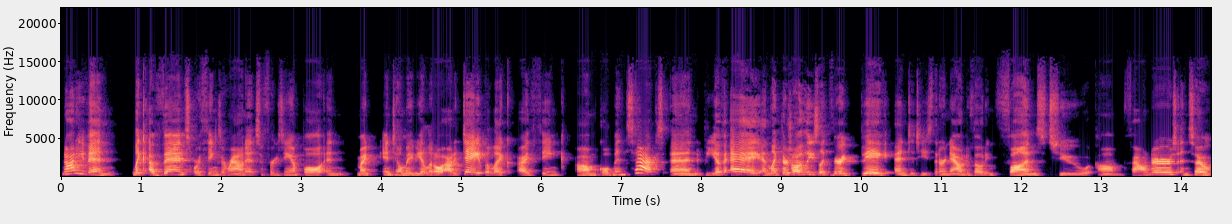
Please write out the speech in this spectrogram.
not even like events or things around it. So, for example, and my intel may be a little out of date, but like I think um, Goldman Sachs and B of A, and like there's all these like very big entities that are now devoting funds to um, founders. And so,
